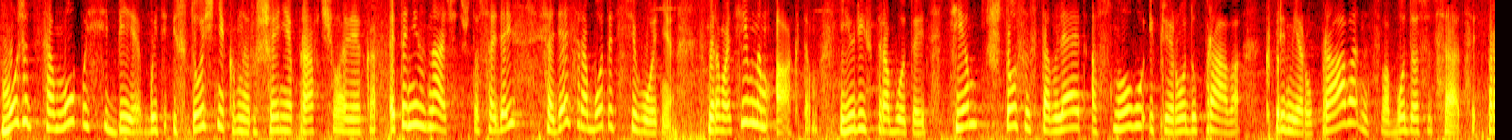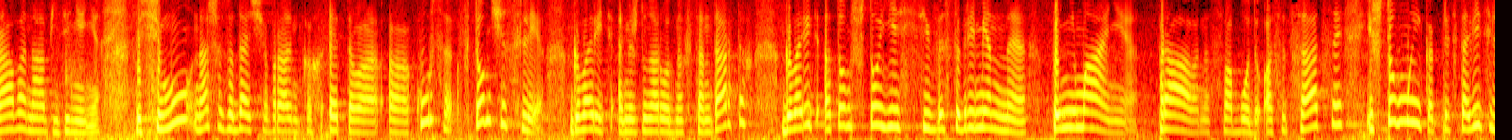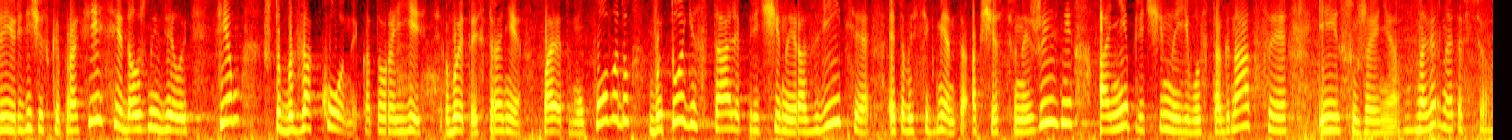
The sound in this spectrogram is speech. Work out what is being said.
может само по себе быть источником нарушения прав человека. Это не значит, что садясь, садясь работать сегодня с нормативным актом, юрист работает с тем, что составляет основу и природу права. К примеру, право на свободу ассоциаций, право на объединение. Посему наша задача в рамках этого э, курса в том числе говорить о международных стандартах, говорить о том, что есть современное понимание права на свободу ассоциации и что мы, как представители юридической профессии, должны делать с тем, чтобы законы, которые есть в этой стране по этому поводу, в итоге стали причиной развития этого сегмента общественной жизни, а не причиной его стагнации и сужения. Наверное, это все.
